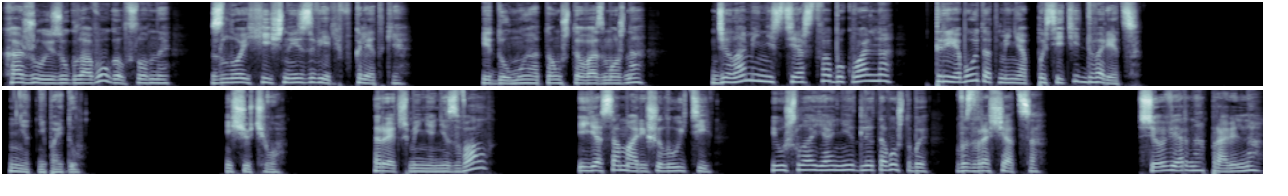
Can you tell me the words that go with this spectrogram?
хожу из угла в угол, словно злой хищный зверь в клетке. И думаю о том, что, возможно, дела министерства буквально требуют от меня посетить дворец. Нет, не пойду. Еще чего. Редж меня не звал, и я сама решила уйти. И ушла я не для того, чтобы возвращаться. Все верно, правильно.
